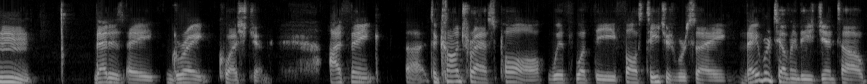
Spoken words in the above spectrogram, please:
Mm, that is a great question. I think uh, to contrast Paul with what the false teachers were saying, they were telling these Gentile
